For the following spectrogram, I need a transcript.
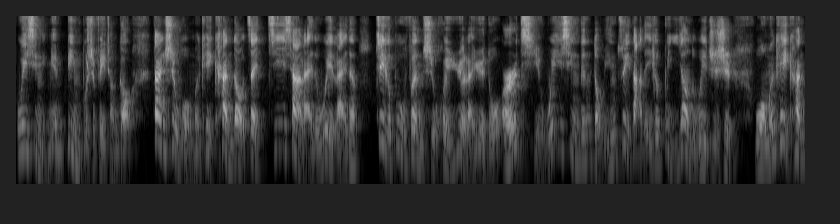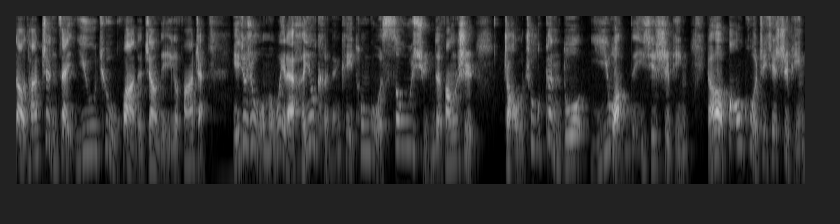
微信里面并不是非常高，但是我们可以看到，在接下来的未来呢，这个部分是会越来越多，而且微信跟抖音最大的一个不一样的位置是，我们可以看到它正在 YouTube 化的这样的一个发展，也就是我们未来很有可能可以通过搜寻的方式。找出更多以往的一些视频，然后包括这些视频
